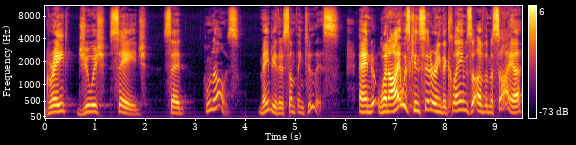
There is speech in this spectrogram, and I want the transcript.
great Jewish sage said, Who knows? Maybe there's something to this. And when I was considering the claims of the Messiah,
